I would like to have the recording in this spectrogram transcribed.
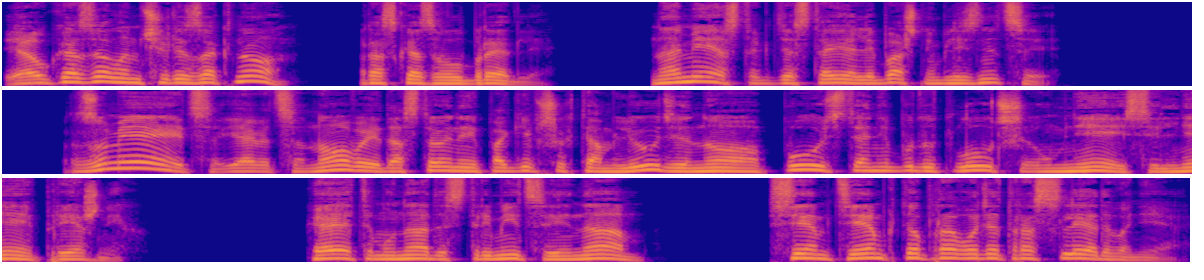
«Я указал им через окно», — рассказывал Брэдли, — «на место, где стояли башни-близнецы. Разумеется, явятся новые, достойные погибших там люди, но пусть они будут лучше, умнее, сильнее прежних. К этому надо стремиться и нам, всем тем, кто проводит расследование.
